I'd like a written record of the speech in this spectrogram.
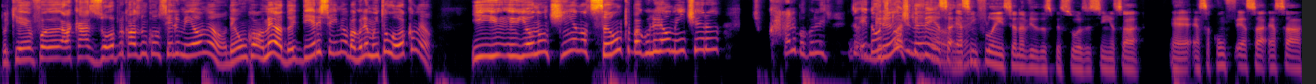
Porque foi, ela casou por causa de um conselho meu, meu. Deu um. Meu, doideira isso aí, meu. O bagulho é muito louco, meu. E, e- e eu não tinha noção que o bagulho realmente era. Tipo, caralho, o bagulho é. E de onde tu grande, acha que né, vem essa, essa influência na vida das pessoas, assim, essa. É, essa, essa, essa.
